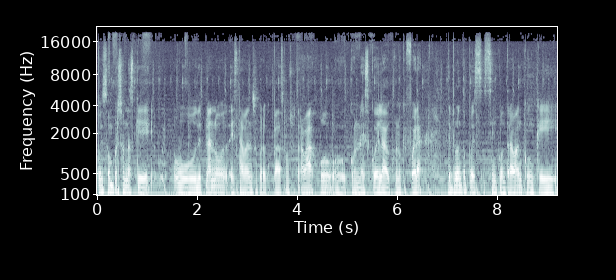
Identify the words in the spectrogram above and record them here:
pues son personas que o de plano estaban súper ocupadas con su trabajo o con la escuela o con lo que fuera, de pronto pues se encontraban con que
